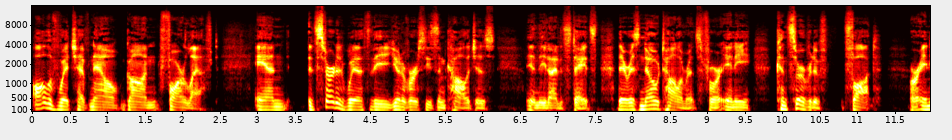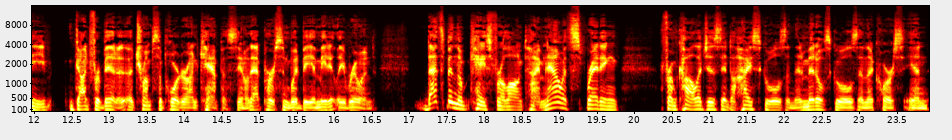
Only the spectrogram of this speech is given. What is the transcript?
all of which have now gone far left. And it started with the universities and colleges in the United States. There is no tolerance for any conservative thought or any, God forbid, a, Trump supporter on campus. You know, that person would be immediately ruined. That's been the case for a long time. Now it's spreading from colleges into high schools and then middle schools and then of course in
